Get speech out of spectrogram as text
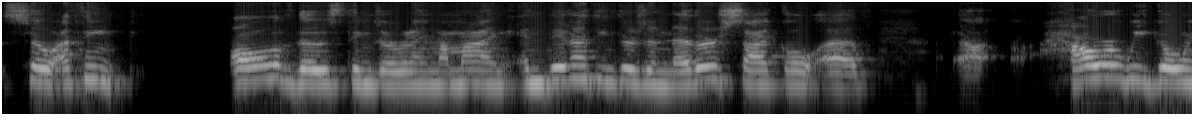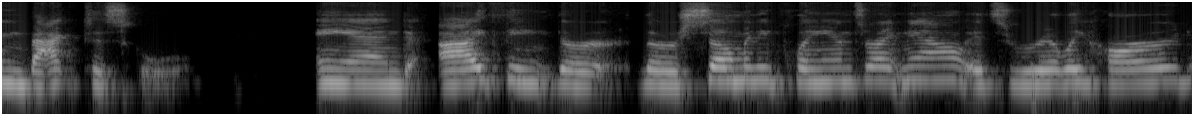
so i think all of those things are running my mind. And then i think there's another cycle of uh, how are we going back to school? And i think there there are so many plans right now. It's really hard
